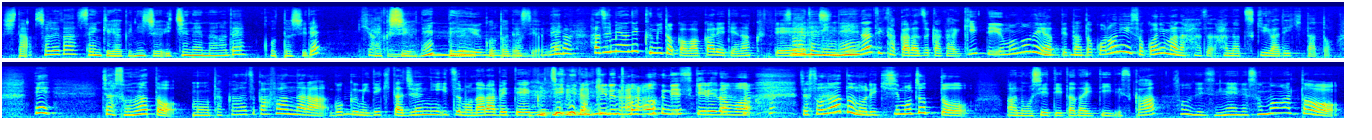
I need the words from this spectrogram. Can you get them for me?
した、それが1921年なので今年で100周年っていうことですよね。だから初めはね組とか分かれてなくてそうです、ね、みんなで宝塚歌劇っていうものでやってたところに、うん、そこにまだ花月ができたと。でじゃあその後もう宝塚ファンなら5組できた順にいつも並べて口にできると思うんですけれども。じゃあその後の歴史もちょっとあの教えていただいていいですか？そうですね。でその後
